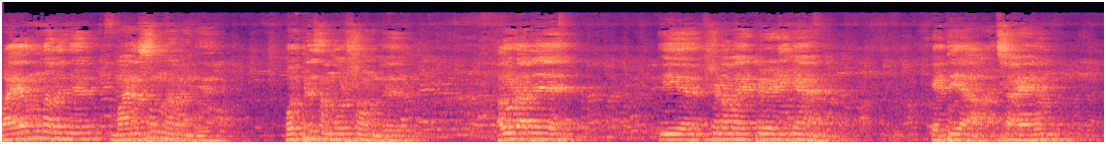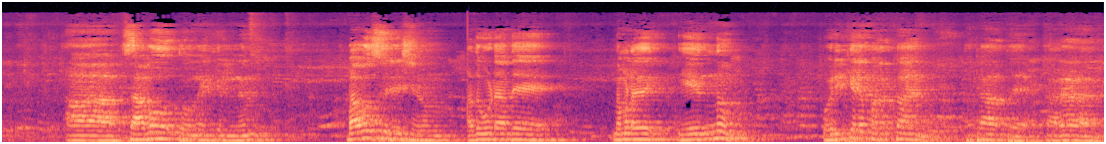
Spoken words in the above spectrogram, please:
വയറും നിറഞ്ഞ് മനസ്സും നിറഞ്ഞ് ഒത്തിരി സന്തോഷമുണ്ട്. അതുകൂടാതെ ഈ ക്ഷണം ഏറ്റുമേടിക്കാൻ എത്തിയ ചായനും സാബോ തോന്നിക്കലിനും ബാബു സുരേഷിനും അതുകൂടാതെ നമ്മൾ എന്നും ഒരിക്കലും മറക്കാൻ പറ്റാത്ത കരാറാണ്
